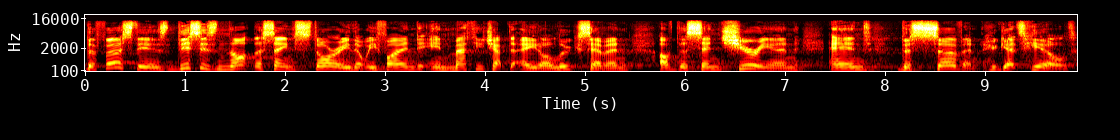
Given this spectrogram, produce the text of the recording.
The first is this is not the same story that we find in Matthew chapter 8 or Luke 7 of the centurion and the servant who gets healed.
